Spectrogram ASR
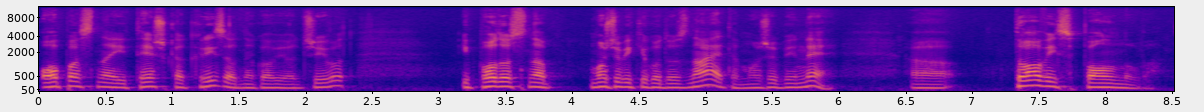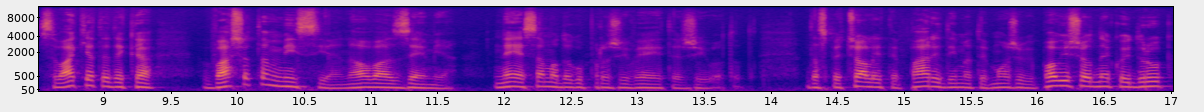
опасна и тешка криза од неговиот живот и подоцна можеби ќе го дознаете, можеби не. тоа ви исполнува. Сваќате дека вашата мисија на оваа земја не е само да го проживеете животот. Да спечалите пари, да имате можеби повише од некој друг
